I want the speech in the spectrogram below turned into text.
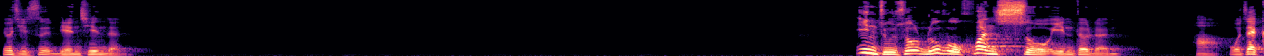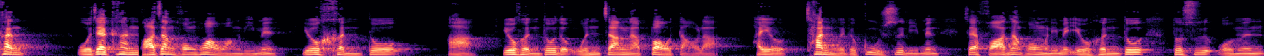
尤其是年轻人。印主说：“如果犯手淫的人，啊，我在看我在看《华藏弘化网》里面有很多啊，有很多的文章啦、报道啦，还有忏悔的故事里面，在《华藏弘网》里面有很多都是我们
